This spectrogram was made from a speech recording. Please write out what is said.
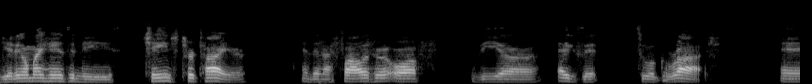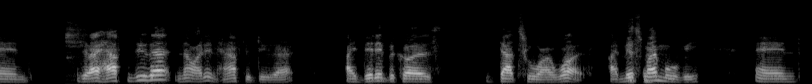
getting on my hands and knees, changed her tire, and then I followed her off the uh, exit to a garage. And did I have to do that? No, I didn't have to do that. I did it because that's who I was. I missed my movie, and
